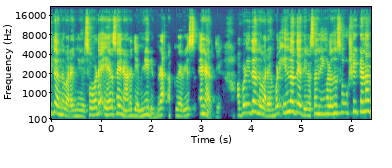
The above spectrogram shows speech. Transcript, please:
ഇതെന്ന് പറയുന്ന സോഡ എയർ സൈൻ ആണ് ജെമിനി ലിബ്ര അക്വേറിയസ് എനർജി. അപ്പോൾ ഇതെന്ന് പറയുമ്പോൾ ഇന്നത്തെ ദിവസം നിങ്ങളൊന്ന് സൂക്ഷിക്കണം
